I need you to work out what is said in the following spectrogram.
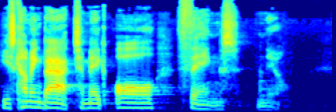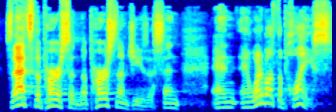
He's coming back to make all things new. So that's the person, the person of Jesus. And, and, and what about the place?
